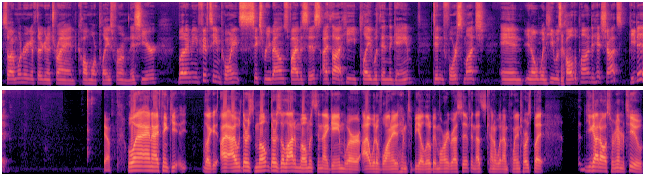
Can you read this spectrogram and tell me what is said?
So I'm wondering if they're going to try and call more plays for him this year. But I mean, 15 points, six rebounds, five assists. I thought he played within the game, didn't force much. And, you know, when he was hmm. called upon to hit shots, he did. Yeah. Well, and I think like I, I would there's mo- there's a lot of moments in that game where I would have wanted him to be a little bit more aggressive, and that's kind of what I'm pointing towards. But you got to also remember too,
